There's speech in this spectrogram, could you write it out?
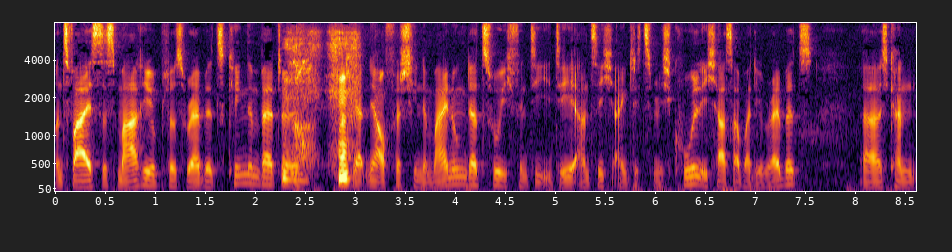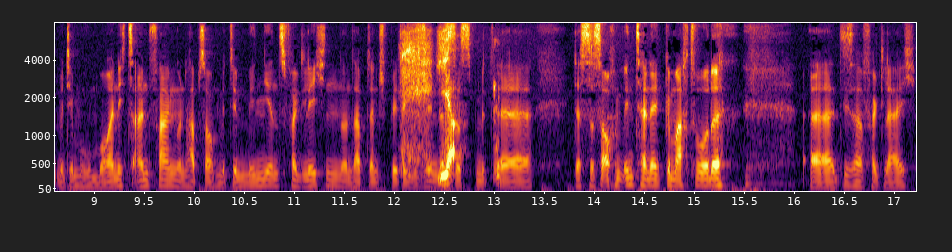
und zwar ist es Mario plus Rabbits Kingdom Battle. Wir hatten ja auch verschiedene Meinungen dazu. Ich finde die Idee an sich eigentlich ziemlich cool. Ich hasse aber die Rabbits. Äh, ich kann mit dem Humor nichts anfangen und habe es auch mit den Minions verglichen und habe dann später gesehen, dass, ja. das mit, äh, dass das auch im Internet gemacht wurde, äh, dieser Vergleich.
